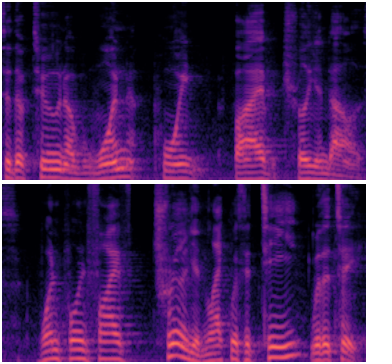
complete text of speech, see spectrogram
to the tune of $1.5 trillion. 1.5 trillion, like with a T? With a T.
